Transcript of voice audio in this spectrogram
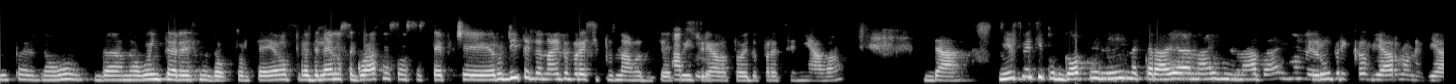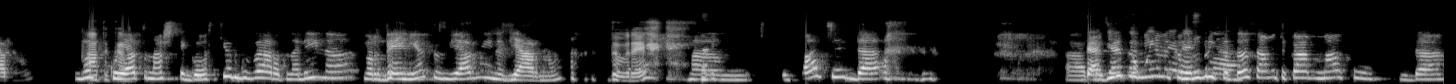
Супер, много, да, много интересно, доктор Тея. Определено съгласна съм с теб, че родителя най-добре си познава детето Абсолютно. и трябва той да преценява. Да. Ние сме ти подготвили накрая една изненада. Имаме рубрика Вярно-невярно, в а, която нашите гости отговарят нали, на твърдения с вярно и невярно. Добре. А, обаче, да. А, да, преди да преминем към рубриката, само така малко, да,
